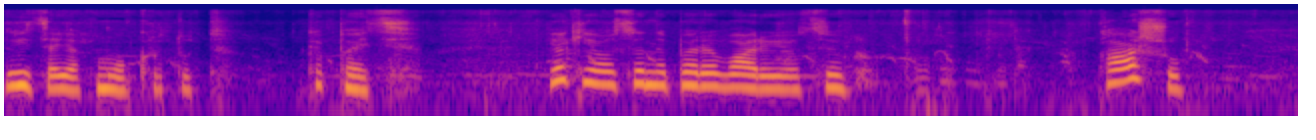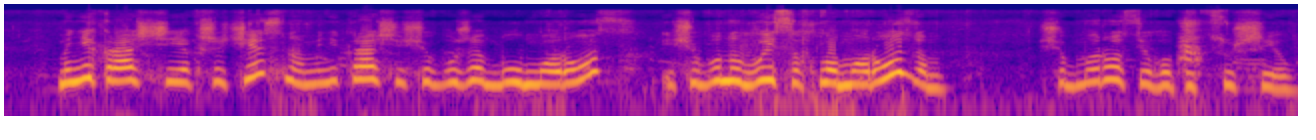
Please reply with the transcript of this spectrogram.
Дивіться, як мокро тут. Капець. Як я оце не переварюю цю кашу. Мені краще, якщо чесно, мені краще, щоб уже був мороз і щоб воно висохло морозом, щоб мороз його підсушив.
